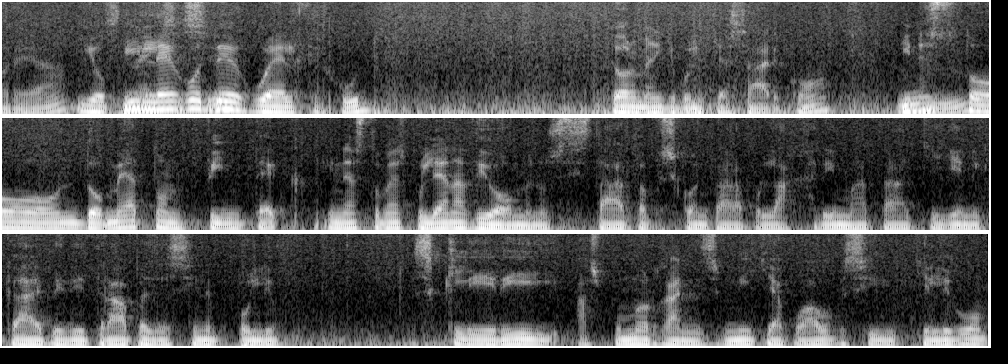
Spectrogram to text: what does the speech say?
Ωραία. Οι οποίοι Συνέχισε. λέγονται Wealthyhood. Το όνομα είναι και πολύ πιασάρικο. Είναι στον τομέα των fintech. Είναι ένας τομέας πολύ αναδυόμενος στη startup που σηκώνει πάρα πολλά χρήματα και γενικά επειδή οι τράπεζες είναι πολύ σκληροί ας πούμε, οργανισμοί και από άποψη και λίγο,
